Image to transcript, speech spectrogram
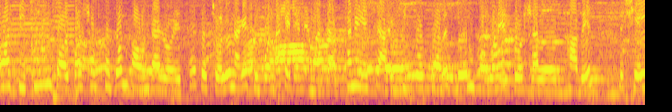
আমার পিছনেই পরপর সব কুপন কাউন্টার রয়েছে। তো চলুন আগে কুপনটা কেটে নেওয়া যাক। এখানে এসে আগে ঠিক করতে হবে কোন ভবনের প্রসাদ খাবেন। তো সেই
